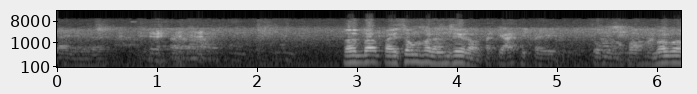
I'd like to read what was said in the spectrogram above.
ได้เลย เอ่อเออไปส่งเขาหลังสิหรอกปัจจัยที่ไปตรงหลวงพ่อบ่บ่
